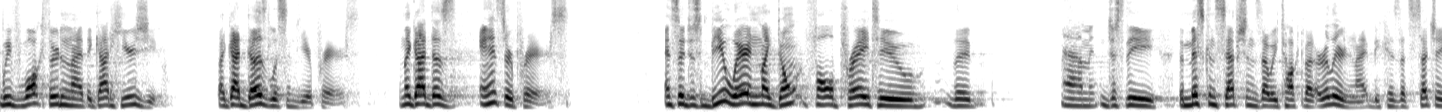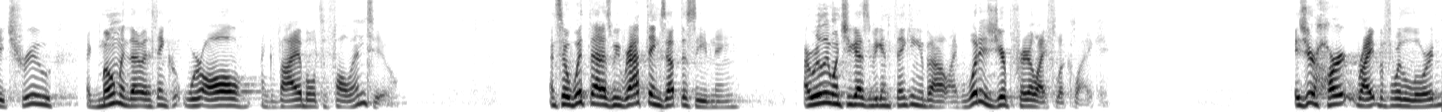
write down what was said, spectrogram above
we've walked through tonight that God hears you, like God does listen to your prayers, and that God does answer prayers. And so just be aware and like don't fall prey to the um, just the the misconceptions that we talked about earlier tonight because that's such a true like moment that I think we're all like viable to fall into. And so with that, as we wrap things up this evening, I really want you guys to begin thinking about like what does your prayer life look like? Is your heart right before the Lord?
